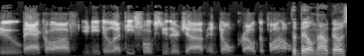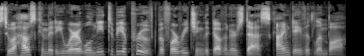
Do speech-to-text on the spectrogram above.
to back off, you need to let these folks do their job, and don't crowd the plow. The bill now goes to a House committee where it will need to be approved before reaching the governor's desk. I'm David Limbaugh.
